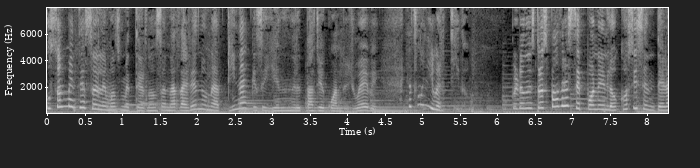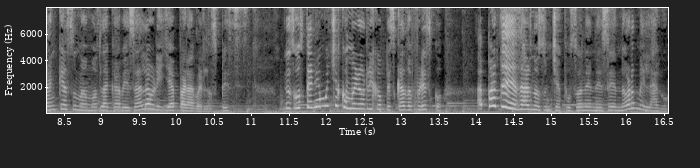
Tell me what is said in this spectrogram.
Usualmente solemos meternos a nadar en una tina que se llena en el patio cuando llueve. Es muy divertido. Pero nuestros padres se ponen locos y se enteran que asomamos la cabeza a la orilla para ver los peces. Nos gustaría mucho comer un rico pescado fresco, aparte de darnos un chapuzón en ese enorme lago.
